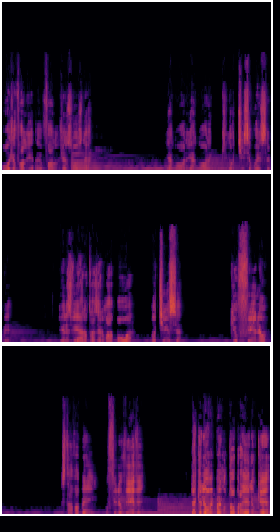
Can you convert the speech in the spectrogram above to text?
Hoje eu falei, eu falo Jesus, né? E agora? E agora? Que notícia eu vou receber? E eles vieram trazer uma boa notícia: que o filho estava bem, o filho vive. E aquele homem perguntou para ele o que?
